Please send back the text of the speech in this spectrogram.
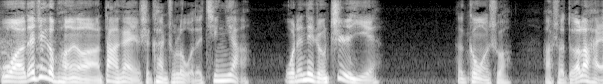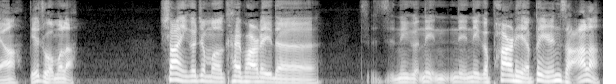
我的这个朋友啊，大概也是看出了我的惊讶，我的那种质疑，他跟我说啊，说得了，海洋，别琢磨了，上一个这么开 party 的，那个那那那个 party 被人砸了，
